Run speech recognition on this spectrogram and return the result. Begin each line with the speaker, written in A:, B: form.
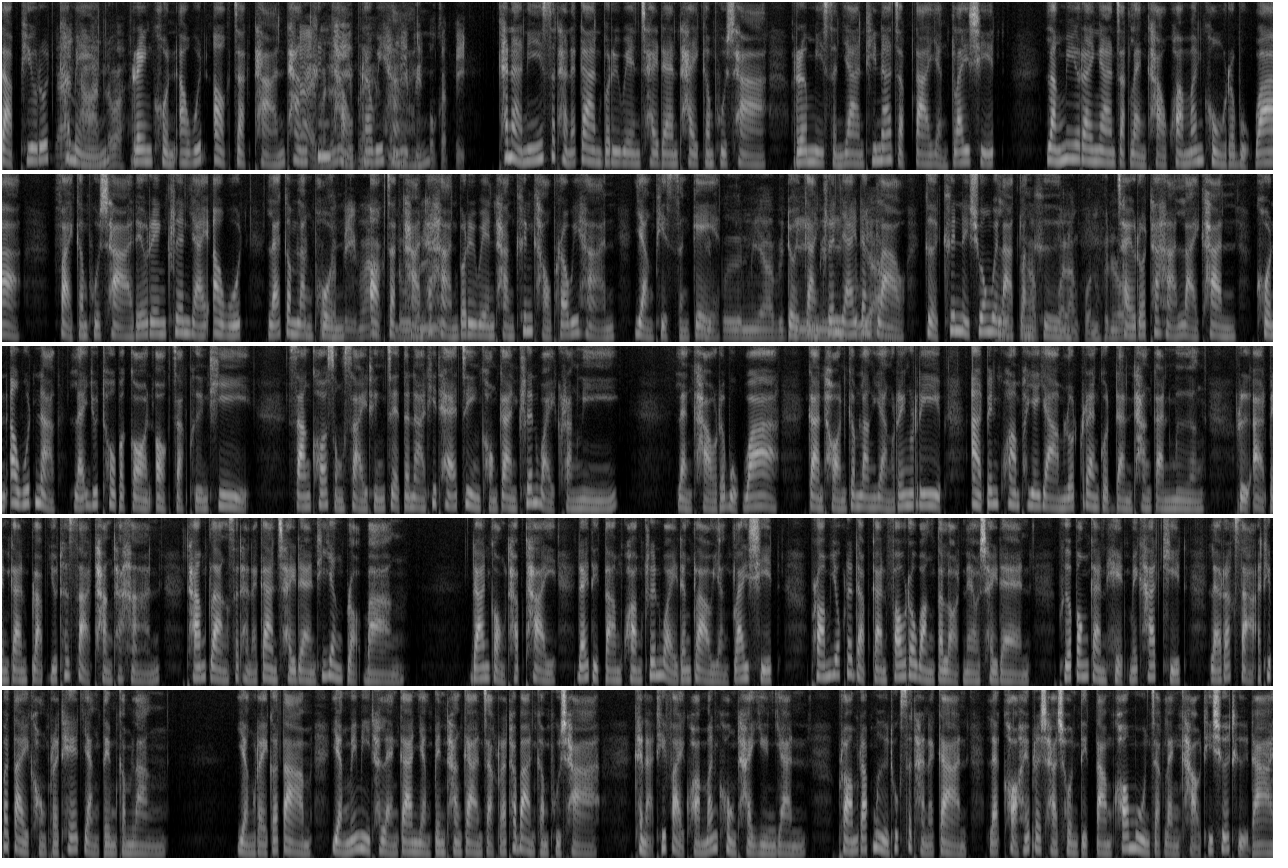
A: จับพิรุษเขม
B: ย้ายฐาน
A: ร
B: หรือเปล่า
A: เร่งขนอาวุธออกจากฐานทางขึ้นเขาพระวิหาร
B: มันรีบผิดปกติ
A: ขณะนี้สถานการณ์บริเวณชายแดนไทยกัมพูชา เริ่มมีสัญญาณที่น่าจับตาอย่างใกล้ชิด หลังมีรายงานจากแหล่งข่าวความมั่นคงระบุว่า ฝ่ายกัมพูชาได้เร่งเคลื่อนย้ายอาวุธ และกำลังพล
B: ปกติมาก
A: ออกจากฐาน
B: ดูมัน
A: ทหารบริเวณทางขึ้นเขาพระวิหารอย่างผิดสังเก
B: มี
A: ต
B: ปืนมี RPG
A: โดยการเคลื่อนย้ายดังกล่าว เกิดขึ้นในช่วงเวลากลางคืน
B: กำลังขนขึ้นรถ
A: ใช้รถทหารหลายคัน ขนอาวุธหนัก และยุทโธปกรณ์ออกจากพื้นที่ สร้างข้อสงสัยถึงเจตนาที่แท้จริงของการเคลื่อนไหวครั้งนี้แหล่งข่าวระบุว่าการถอนกำลังอย่างเร่งรีบ อาจเป็นความพยายามลดแรงกดดันทางการเมือง หรืออาจเป็นการปรับยุทธศาสตร์ทางทหาร ท่ามกลางสถานการณ์ชายแดนที่ยังเปราะบาง ด้านกองทัพไทยได้ติดตามความเคลื่อนไหวดังกล่าวอย่างใกล้ชิด พร้อมยกระดับการเฝ้าระวังตลอดแนวชายแดน เพื่อป้องกันเหตุไม่คาดคิด และรักษาอธิปไตยของประเทศอย่างเต็มกำลัง อย่างไรก็ตาม ยังไม่มีแถลงการอย่างเป็นทางการจากรัฐบาลกัมพูชา ขณะที่ฝ่ายความมั่นคงไทยยืนยัน พร้อมรับมือทุกสถานการณ์ และขอให้ประชาชนติดตามข้อมูลจากแหล่งข่าวที่เชื่อถือได้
